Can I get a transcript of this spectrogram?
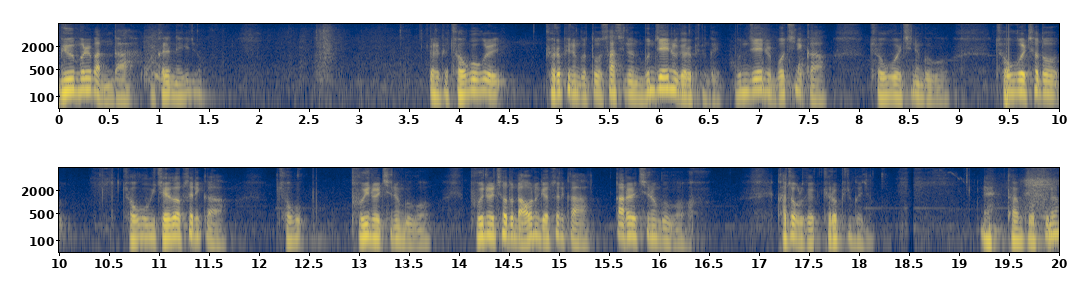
미움을 받는다. 그런 얘기죠. 그러니까 조국을 괴롭히는 것도 사실은 문재인을 괴롭히는 거예요. 문재인을 못 치니까 조국을 치는 거고, 조국을 쳐도 조국이 죄가 없으니까 조국 부인을 치는 거고, 부인을 쳐도 나오는 게 없으니까 딸을 치는 거고, 가족을 괴롭히는 거죠. 네, 다음 곡기는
